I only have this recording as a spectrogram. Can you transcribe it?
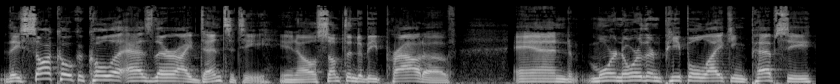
they saw Coca Cola as their identity, you know, something to be proud of. And more northern people liking Pepsi,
